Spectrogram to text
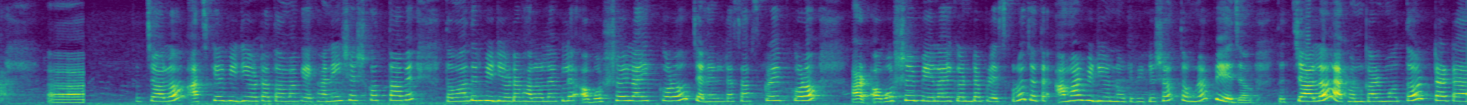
তো চলো, আজকের ভিডিওটা তো আমাকে এখানেই শেষ করতে হবে। তোমাদের ভিডিওটা ভালো লাগলে অবশ্যই লাইক করো, চ্যানেলটা সাবস্ক্রাইব করো, আর অবশ্যই বেল আইকনটা প্রেস করো, যাতে আমার ভিডিওর নোটিফিকেশন তোমরা পেয়ে যাও। তো চলো, এখনকার মতো, টাটা!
